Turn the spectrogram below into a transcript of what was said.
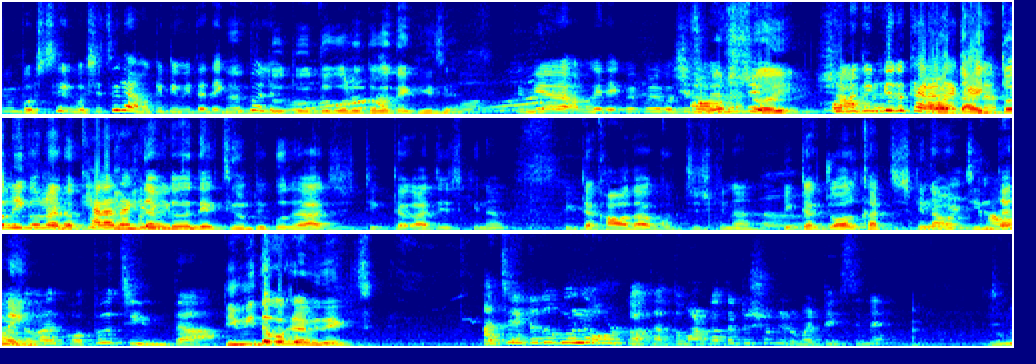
তুমি বসে বসেছিলে? আমাকে টিভিতে দেখবে বলে? তুই তো বলে তোকে দেখিয়েছে। তুমি আমাকে দেখবে বলে বসে অবশ্যই। কোনোদিন কিন্তু খেলা দেখে দায়িত্ব নেই কোনো একটা। খেলা দেখে আমি তোকে দেখছিলাম তুই কোথায় আছিস? ঠিকঠাক আছিস কিনা? ঠিকঠাক খাওয়া দাওয়া করছিস কিনা? ঠিকঠাক জল খাচ্ছিস কিনা? আমার চিন্তা নেই। কত চিন্তা। টিভিতে বসে আমি দেখছি। আচ্ছা এটা তো বলল ওর কথা। তোমার কথা একটু শুনি রোমান্টিক সিনে তুমি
